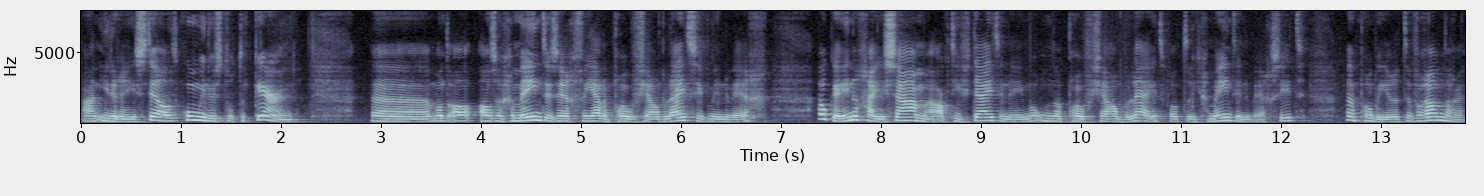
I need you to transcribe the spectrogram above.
aan iedereen stelt, kom je dus tot de kern. Want al- als een gemeente zegt van ja, dat provinciaal beleid zit me in de weg. Oké, dan ga je samen activiteiten nemen om dat provinciaal beleid, wat die gemeente in de weg zit, eh, proberen te veranderen.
